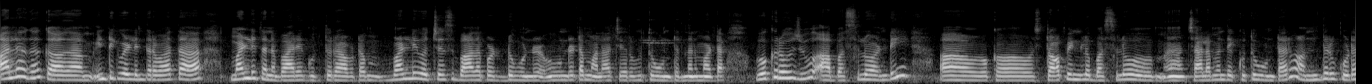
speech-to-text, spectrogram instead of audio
అలాగా కా- ఇంటికి వెళ్ళిన తర్వాత మళ్ళీ తన భార్య గుర్తు రావటం మళ్ళీ వచ్చేసి బాధపడుతూ ఉండ ఉండటం అలా జరుగుతూ ఉంటుందన్నమాట. ఒకరోజు ఆ బస్సులో అండి ఒక స్టాపింగ్లో బస్సులో చాలామంది ఎక్కుతూ ఉంటారు. అందరూ కూడా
